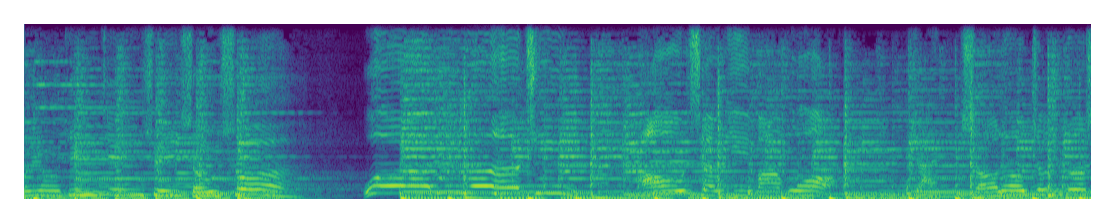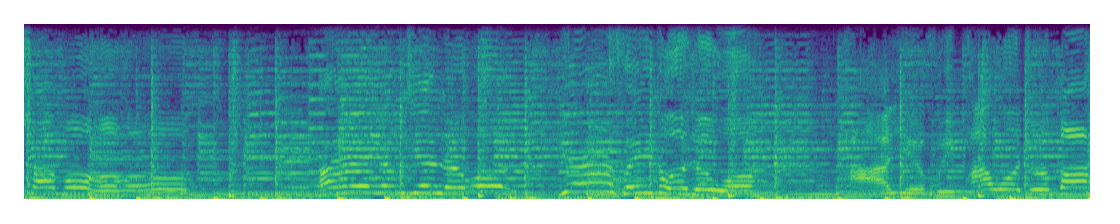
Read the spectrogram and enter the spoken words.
我又听见水手说。我的热情好像一把火，燃烧了整个沙漠。太阳见了我也会躲着我，他也会怕我这把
